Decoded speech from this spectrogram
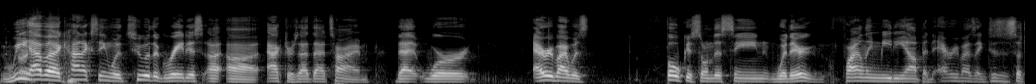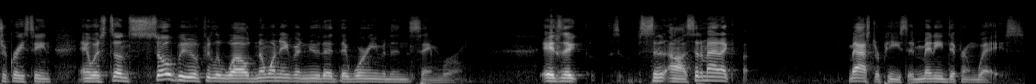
We have an iconic scene with two of the greatest uh, uh, actors at that time that were. Everybody was focused on this scene where they're finally meeting up, and everybody's like, "This is such a great scene," and it was done so beautifully well. No one even knew that they weren't even in the same room. It's a uh, cinematic masterpiece in many different ways.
